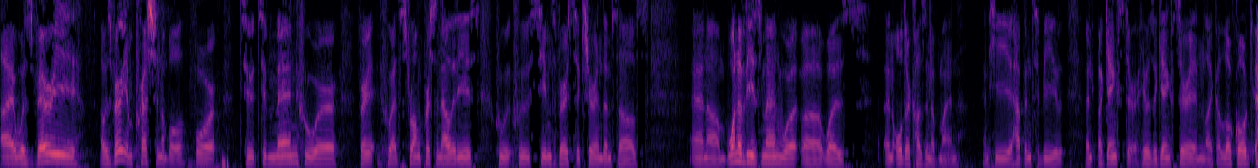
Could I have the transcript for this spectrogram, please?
I was very I was very impressionable for to to men who were very who had strong personalities, who who seemed very secure in themselves. And um, one of these men wa- uh, was an older cousin of mine, and he happened to be an, a gangster. He was a gangster in like a local. G-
